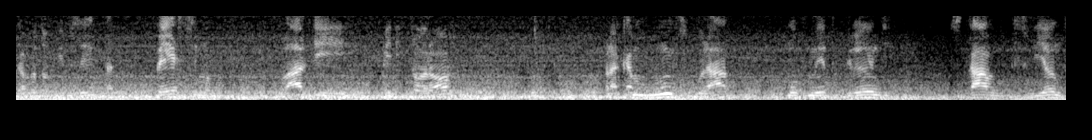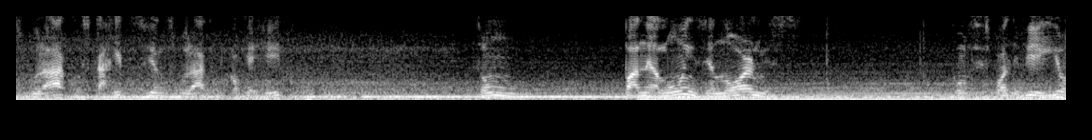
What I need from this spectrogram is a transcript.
da rodovia pra vocês. Tá péssima Lá de Peritoró Pra cá muitos buracos Movimento grande. Os carros desviando dos buracos Os carretos desviando dos buracos de qualquer jeito. São panelões enormes como vocês podem ver aí, ó.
